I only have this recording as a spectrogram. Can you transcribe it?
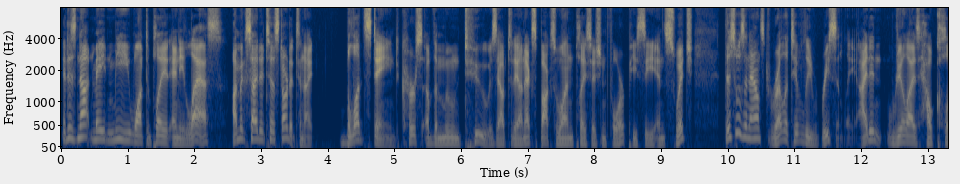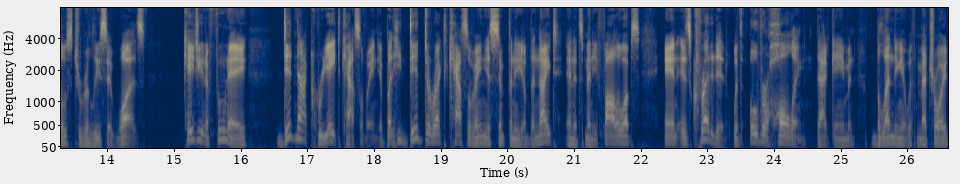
it has not made me want to play it any less. I'm excited to start it tonight. Bloodstained Curse of the Moon 2 is out today on Xbox One, PlayStation 4, PC, and Switch. This was announced relatively recently. I didn't realize how close to release it was. Keiji Inafune did not create Castlevania, but he did direct Castlevania Symphony of the Night and its many follow ups, and is credited with overhauling that game and blending it with Metroid.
